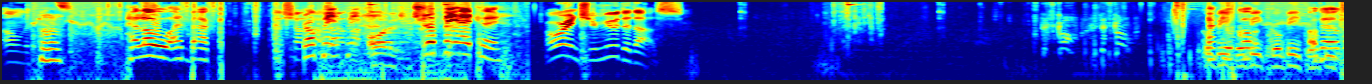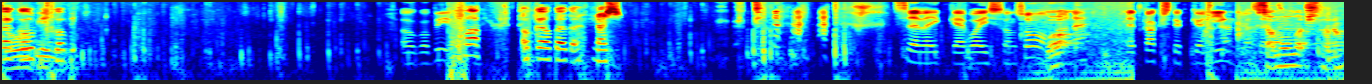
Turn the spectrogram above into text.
Only kids. Hello, I'm back. Uh, shut Drop up. me, Orange. drop me AK. Orange, you muted us. Let's go Thank B, you, go go- B, go B, go Okay, B, okay, go go B. B, go B. Oh, go B. Fuck. Okay, okay, okay, nice. see väike poiss on soomlane, need kaks tükki on inglased. Someone much tunnel.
